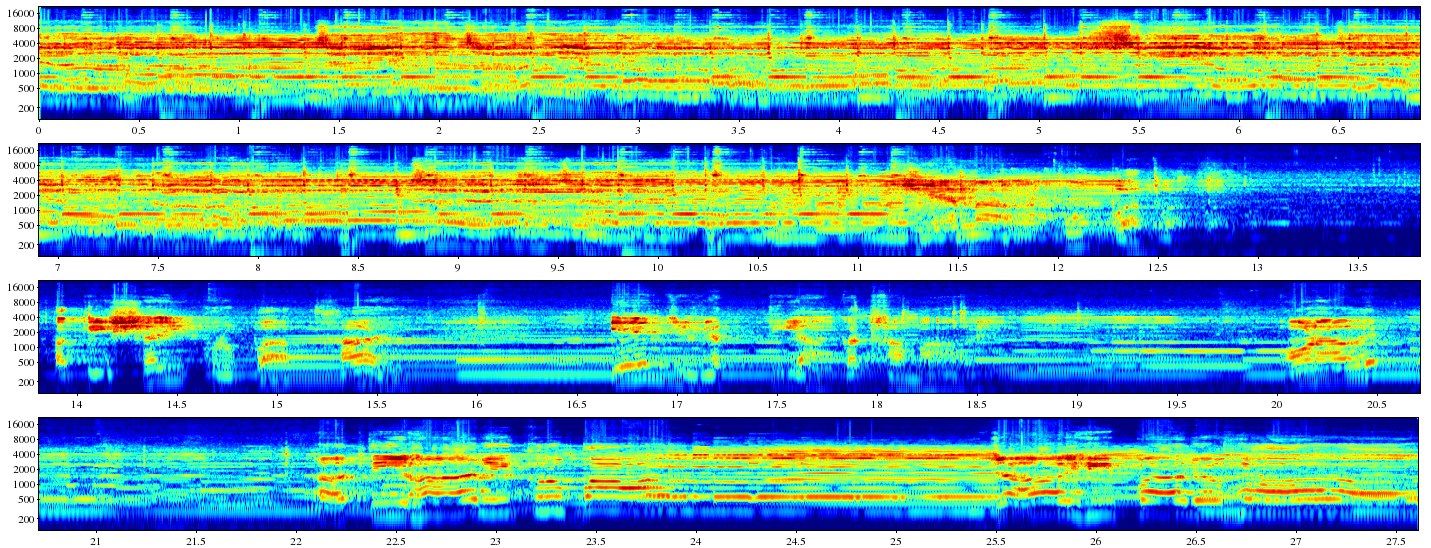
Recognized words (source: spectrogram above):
રામ જય જય રામ શ્રી રામ જય રામ જય જય જેના ઉપર અતિશય કૃપા થાય એ જ વ્યક્તિ આ કથામાં આવે. કોણ આવે? અતિહારી કૃપા જાહી પર ભાવ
